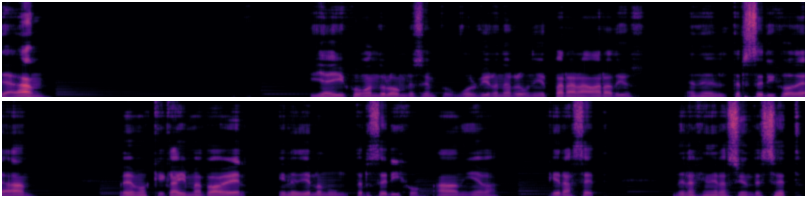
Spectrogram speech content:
Adán. Y ahí fue cuando los hombres se volvieron a reunir para alabar a Dios, en el tercer hijo de Adán. Vemos que Caín mató a Abel y le dieron un tercer hijo, Adán y Eva, que era Set. De la generación de Set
